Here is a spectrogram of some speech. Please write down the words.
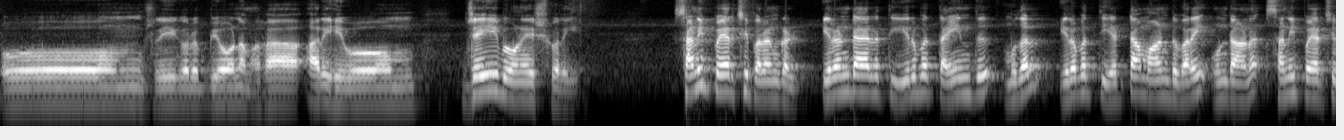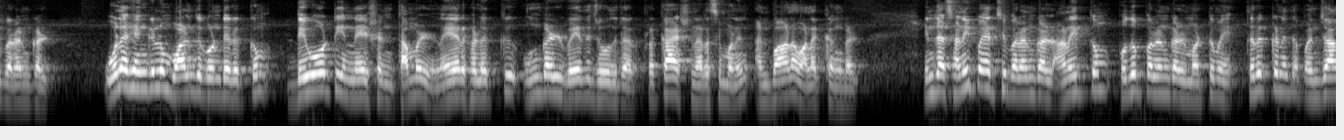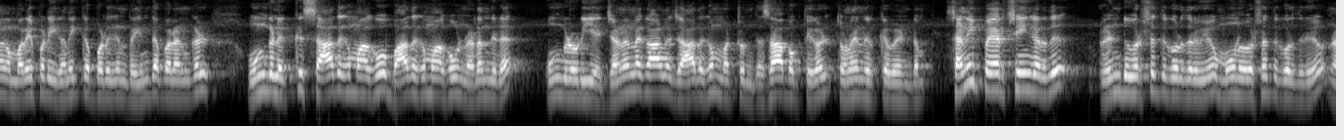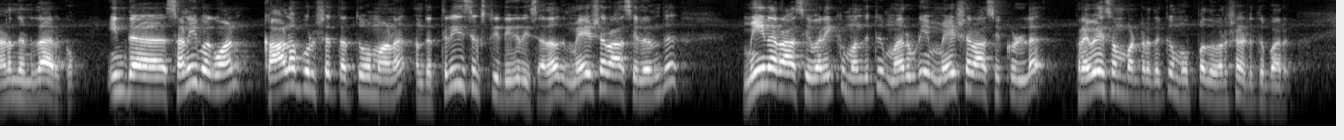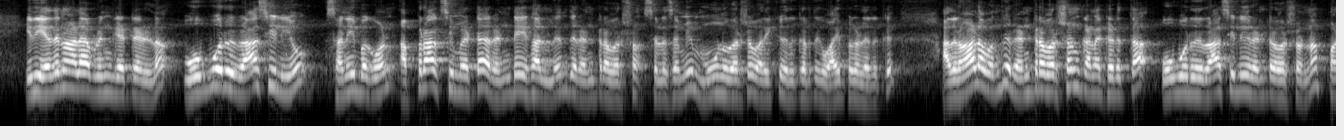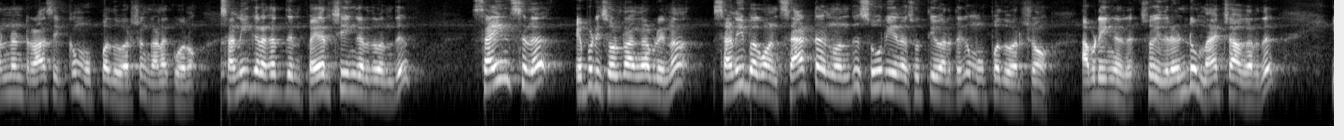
ஓம் ஸ்ரீ குருப்பியோ நமகா அரிஹி ஓம். ஜெய் புவனேஸ்வரி. சனிப்பெயர்ச்சி பலன்கள். இரண்டாயிரத்தி இருபத்தைந்து முதல் இருபத்தி எட்டாம் ஆண்டு வரை உண்டான சனிப்பெயர்ச்சி பலன்கள். உலகெங்கிலும் வாழ்ந்து கொண்டிருக்கும் டிவோட்டி நேஷன் தமிழ் நேயர்களுக்கு உங்கள் வேத ஜோதிடர் பிரகாஷ் நரசிம்மனின் அன்பான வணக்கங்கள். இந்த சனிப்பெயர்ச்சி பலன்கள் அனைத்தும் பொது பலன்கள் மட்டுமே. திருக்கணித பஞ்சாங்க முறைப்படி கணிக்கப்படுகின்ற இந்த பலன்கள் உங்களுக்கு சாதகமாகவோ பாதகமாகவோ நடந்திட உங்களுடைய ஜனனகால ஜாதகம் மற்றும் தசாபக்திகள் துணை நிற்க வேண்டும். சனி பெயர்ச்சிங்கிறது ரெண்டு வருஷத்துக்கு ஒரு தடவையோ மூணு வருஷத்துக்கு ஒரு தடவையோ நடந்துட்டு தான் இருக்கும். இந்த சனி பகவான் காலபுருஷ தத்துவமான அந்த த்ரீ சிக்ஸ்டி டிகிரிஸ் அதாவது மேஷ ராசியிலிருந்து மீன ராசி வரைக்கும் வந்துட்டு மறுபடியும் மேஷ ராசிக்குள்ளே பிரவேசம் பண்ணுறதுக்கு முப்பது வருஷம் எடுத்துப்பார். இது எதனால் அப்படின்னு கேட்டேன்னா ஒவ்வொரு ராசிலையும் சனி பகவான் அப்ராக்சிமேட்டாக ரெண்டே கால்லேருந்து ரெண்டரை வருஷம் சில சமயம் மூணு வருஷம் வரைக்கும் இருக்கிறதுக்கு வாய்ப்புகள் இருக்குது அதனால் வந்து ரெண்டரை வருஷம் கணக்கெடுத்தால் ஒவ்வொரு ராசிலையும் ரெண்டரை வருஷம்னா பன்னெண்டு ராசிக்கும் முப்பது வருஷம் கணக்கு வரும். சனி கிரகத்தின் பெயர்ச்சிங்கிறது வந்து சயின்ஸில் எப்படி சொல்கிறாங்க அப்படின்னா சனி பகவான் சேட்டர்ன் வந்து சூரியனை சுற்றி வர்றதுக்கு முப்பது வருஷம் அப்படிங்கிறது. ஸோ இது ரெண்டும் மேட்ச் ஆகிறது.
